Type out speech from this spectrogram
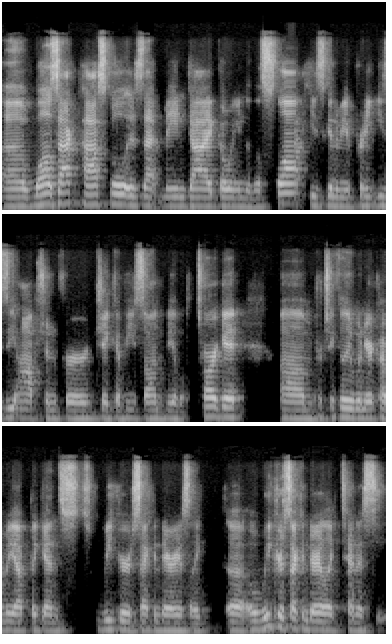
uh, while Zach Pascal is that main guy going into the slot, he's going to be a pretty easy option for Jacob Eason to be able to target, um, particularly when you're coming up against weaker secondaries like uh, a weaker secondary like Tennessee.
